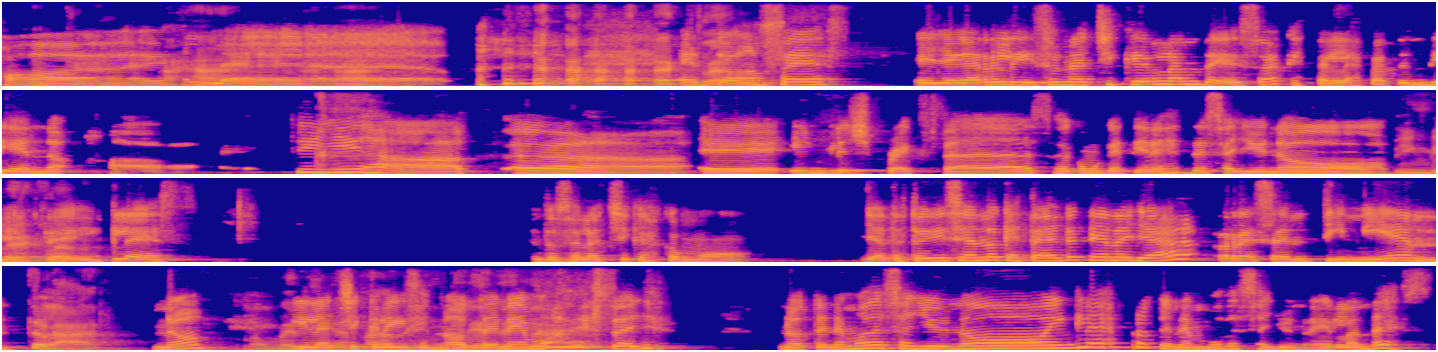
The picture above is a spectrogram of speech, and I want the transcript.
Hi, ajá, hello. Entonces, ella agarra y le dice a una chica irlandesa que está, la está atendiendo, "Hi, do you have uh, eh, English breakfast? O sea, como que tienes desayuno Inglés, este, claro. inglés. Entonces la chica es como, ya te estoy diciendo que esta gente tiene ya resentimiento, Claro. ¿no? me Y la chica le dice, de no de tenemos nada". desayuno, no tenemos desayuno inglés, pero tenemos desayuno irlandés.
